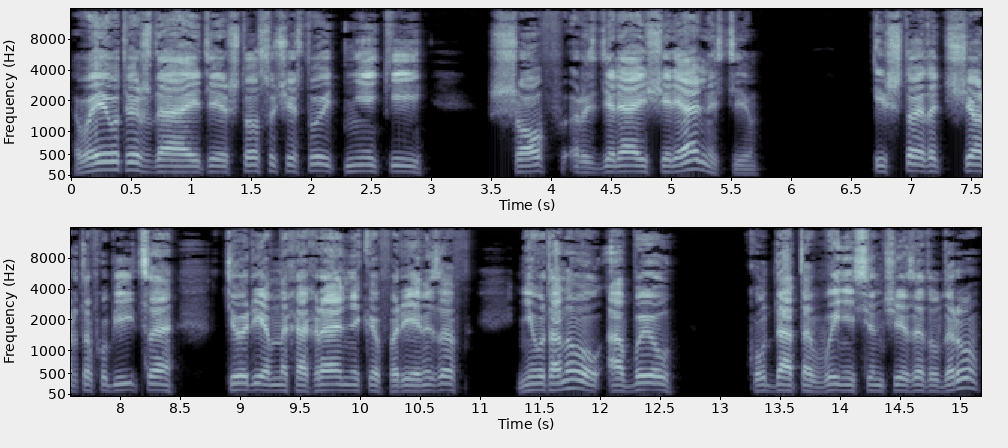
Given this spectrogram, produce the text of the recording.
Вы утверждаете, что существует некий шов, разделяющий реальности? И что этот чертов убийца тюремных охранников Ремезов не утонул, а был куда-то вынесен через эту дыру?»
